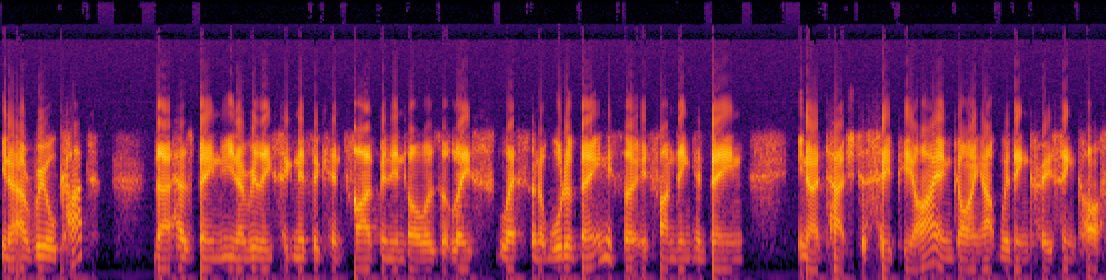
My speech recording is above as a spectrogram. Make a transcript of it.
you know, a real cut that has been, you know, really significant, $5 million at least less than it would have been if, if funding had been, you know, attached to CPI and going up with increasing costs.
